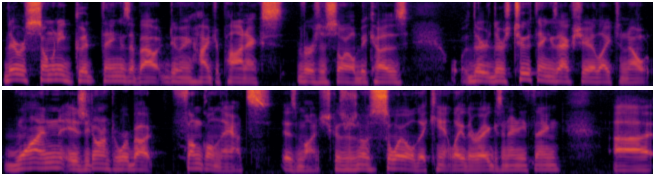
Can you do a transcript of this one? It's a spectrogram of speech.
there were so many good things about doing hydroponics versus soil because there, there's two things actually I'd like to note. One is you don't have to worry about fungal gnats as much because there's no soil. They can't lay their eggs in anything. Uh,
